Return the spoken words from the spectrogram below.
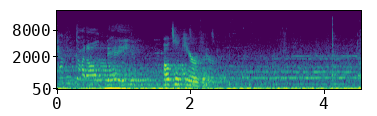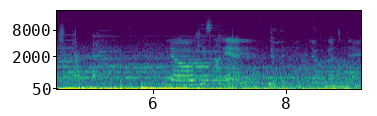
Haven't got all day. I'll take care of it. No, he's not in. no, not today.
